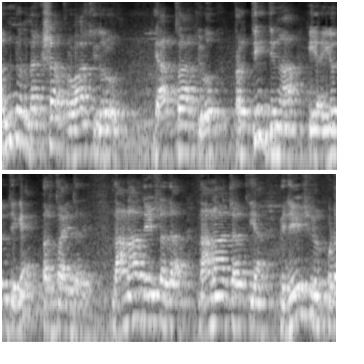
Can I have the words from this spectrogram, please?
ಒಂದು ಲಕ್ಷ ಪ್ರವಾಸಿಗರು, ಯಾತ್ರಾರ್ಥಿಗಳು ಪ್ರತಿದಿನ ಈ ಅಯೋಧ್ಯೆಗೆ ಬರ್ತಾ ಇದ್ದಾರೆ. ನಾನಾ ದೇಶದ, ನಾನಾ ಜಾತಿಯ ವಿದೇಶಿಗಳು ಕೂಡ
